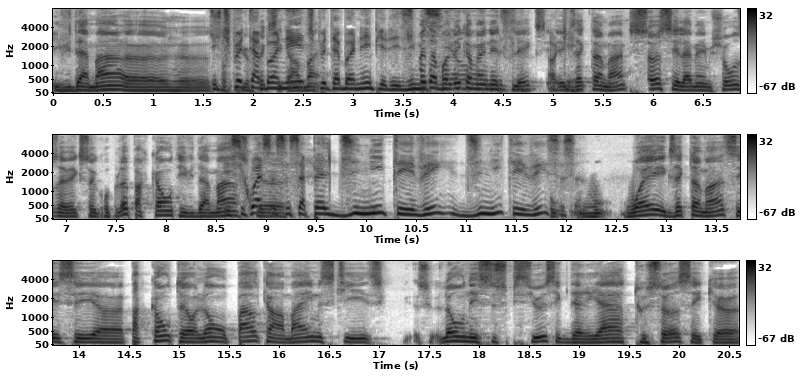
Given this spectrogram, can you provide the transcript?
Évidemment, euh, Et tu peux t'abonner, tu peux t'abonner, puis il y a des tu émissions. Tu peux t'abonner comme un Netflix, exactement. Puis ça, c'est la même chose avec ce groupe-là. Par contre, évidemment... Et c'est quoi ça? Ça s'appelle Dini TV? Dini TV, c'est ça? Oui, exactement. C'est, c'est. Euh, par contre, là, on parle quand même. Ce qui, est, là, on est suspicieux, c'est que derrière tout ça, c'est que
